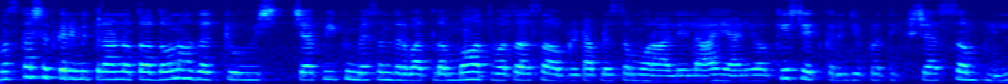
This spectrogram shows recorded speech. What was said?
नमस्कार शेतकरी मित्रांनो तर दोन हजार चोवीसच्या पीक विम्यासंदर्भातला महत्त्वाचा असा अपडेट आपल्यासमोर आलेला आहे आणि अखेर शेतकऱ्यांची प्रतीक्षा संपली.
